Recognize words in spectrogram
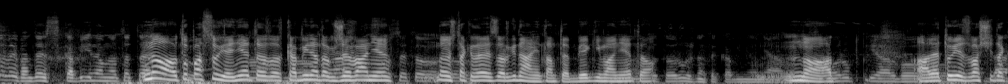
To wie pan, to jest z kabiną, no to tak. No, tu pasuje, nie? To, to kabina do grzewania. nasze to- No już takie to jest oryginalnie, tamte biegi ma, nie? no, To... to, to różne te kabiny miały. No, a- Samoróbki albo Ale tu jest właśnie tak,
